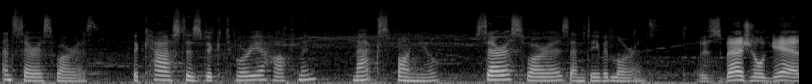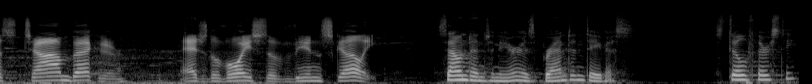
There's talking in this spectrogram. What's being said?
and Sarah Suarez. The cast is Victoria Hoffman, Max Fonyo, Sarah Suarez, and David Lawrence. With special guest Tom Becker as the voice of Vin Scully. Sound engineer is Brandon Davis. Still thirsty?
